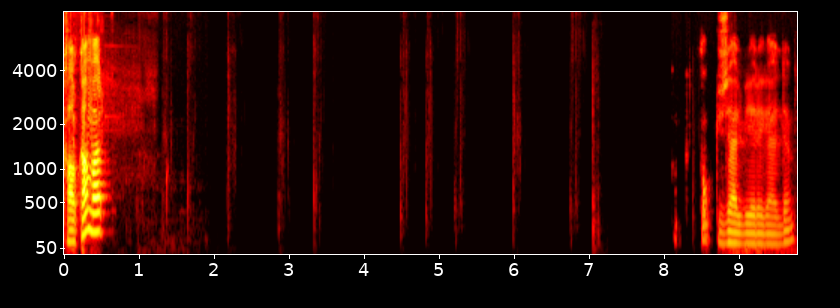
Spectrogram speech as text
kalkan var. Çok güzel bir yere geldim.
